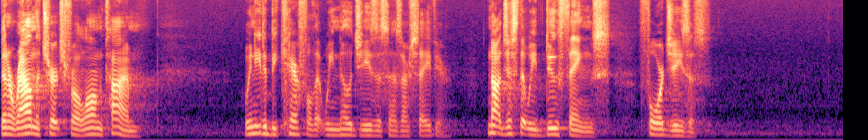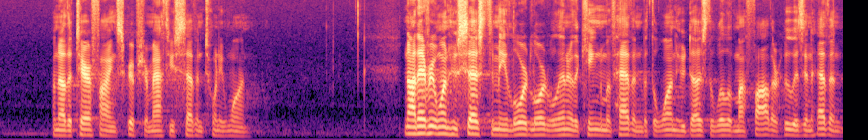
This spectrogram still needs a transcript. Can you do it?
been around the church for a long time, we need to be careful that we know Jesus as our Savior. Not just that we do things for Jesus. Another terrifying scripture, Matthew 7 21. Not everyone who says to me, Lord, Lord, will enter the kingdom of heaven, but the one who does the will of my Father who is in heaven.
